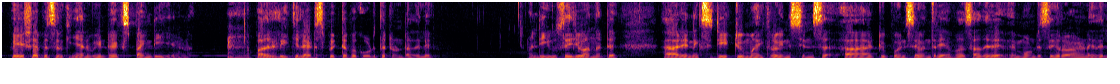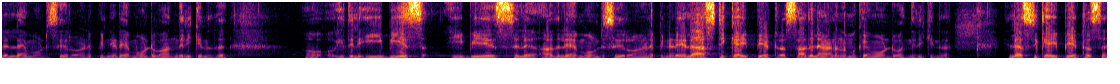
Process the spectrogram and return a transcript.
അപ്പോൾ ഏഷ്യ പസഫിക് ഞാൻ വീണ്ടും എക്സ്പെൻഡ് ചെയ്യുകയാണ് അപ്പോൾ അതിൽ ഡീറ്റെയിൽ ആയിട്ട് സ്പ്ലിറ്റപ്പ് കൊടുത്തിട്ടുണ്ട് അതിൽ അതിന്റെ യൂസേജ് വന്നിട്ട് Linux D two micro instance two point seven three hours അതിൽ എമൗണ്ട് സീറോ ആണ്. ഇതിലെല്ലാം എമൗണ്ട് സീറോ ആണ്. പിന്നീട് എമൗണ്ട് വന്നിരിക്കുന്നത് ഇതിൽ E B S E B എസിൽ അതിൽ എമൗണ്ട് സീറോ ആണ്. പിന്നീട് എലാസ്റ്റിക് ഐ പി അഡ്രസ്സ് അതിലാണ് നമുക്ക് എമൗണ്ട് വന്നിരിക്കുന്നത്. Elastic I P address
